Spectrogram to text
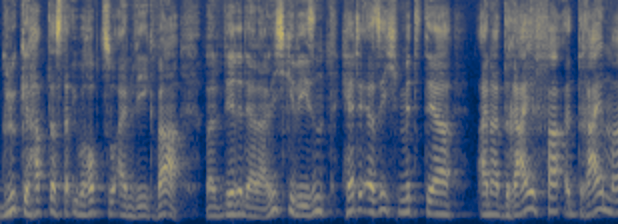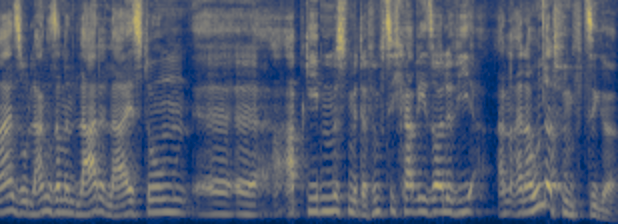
Glück gehabt, dass da überhaupt so ein Weg war. Weil wäre der da nicht gewesen, hätte er sich mit der einer dreimal so langsamen Ladeleistung äh, äh abgeben müssen mit der 50 kW Säule wie an einer 150er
